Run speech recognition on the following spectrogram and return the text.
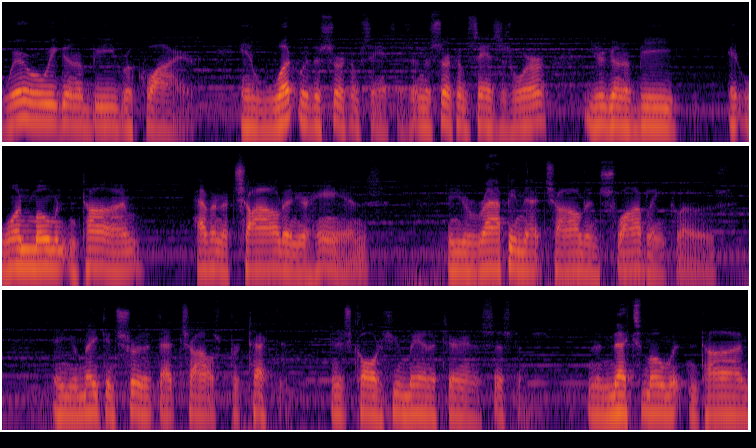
Where were we going to be required? And what were the circumstances? And the circumstances were you're going to be at one moment in time having a child in your hands and you're wrapping that child in swaddling clothes and you're making sure that that child's protected. And it's called humanitarian assistance. In the next moment in time,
